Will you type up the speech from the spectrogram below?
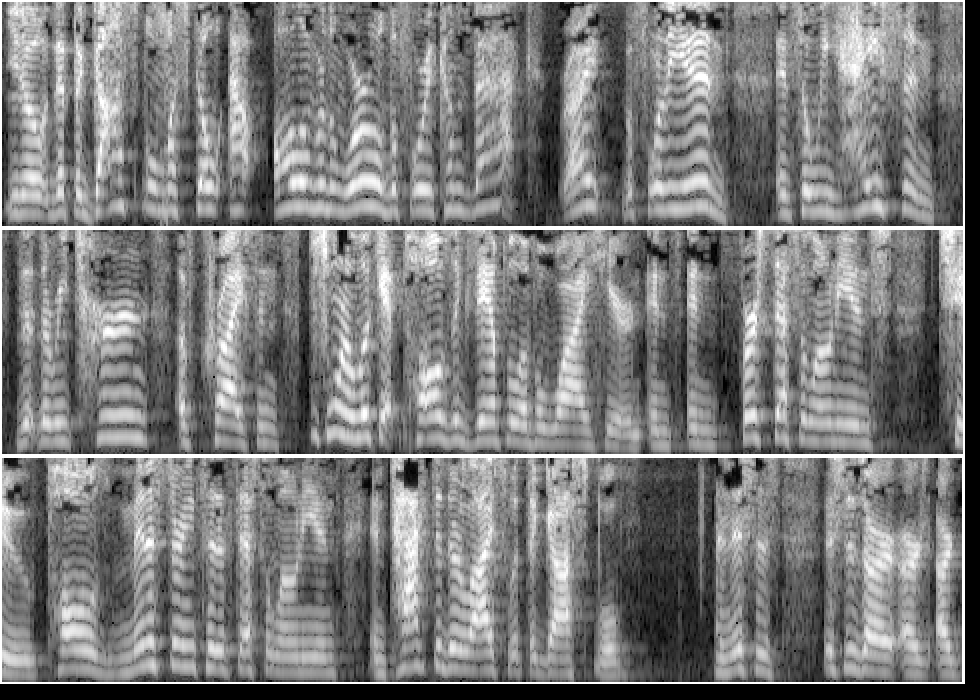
you know, that the gospel must go out all over the world before he comes back, right? Before the end. And so we hasten the, the return of Christ. And just want to look at Paul's example of a why here. In, in 1 Thessalonians 2, Paul's ministering to the Thessalonians, impacted their lives with the gospel. And this is, this is our, our, our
